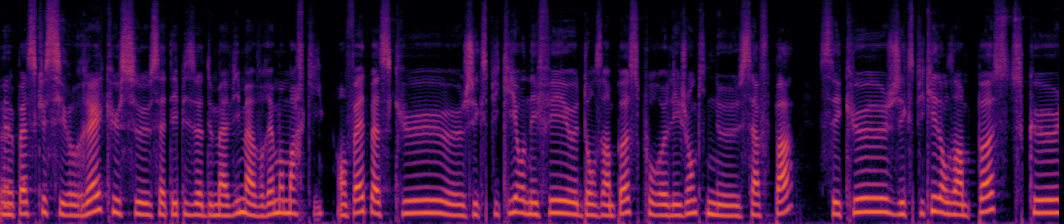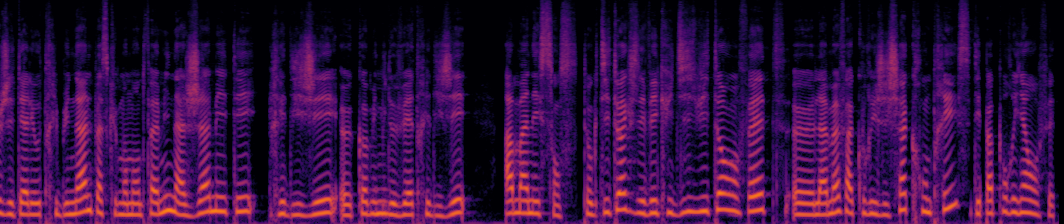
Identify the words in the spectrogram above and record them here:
Euh, parce que c'est vrai que ce, cet épisode de ma vie m'a vraiment marqué. En fait, parce que j'expliquais en effet dans un poste pour les gens qui ne savent pas, c'est que j'expliquais dans un poste que j'étais allée au tribunal parce que mon nom de famille n'a jamais été rédigé comme il devait être rédigé à ma naissance. Donc dis-toi que j'ai vécu 18 ans en fait, la meuf a corrigé chaque rentrée, c'était pas pour rien en fait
